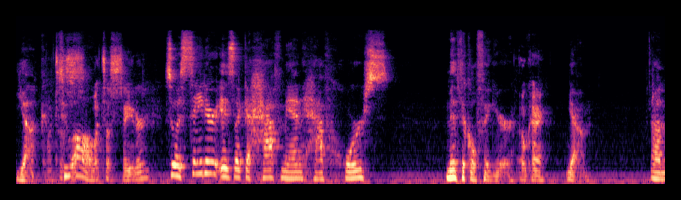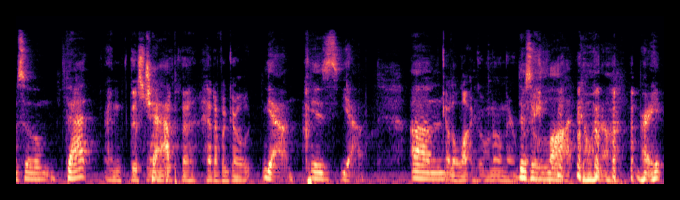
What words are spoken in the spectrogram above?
Yuck. What's to a, all. What's a satyr? So a satyr is like a half man, half horse mythical figure. Okay. Yeah. Um. So that And this Chap. one with the head of a goat. yeah is yeah. Um. Got a lot going on there. There's buddy. a lot going on, right?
